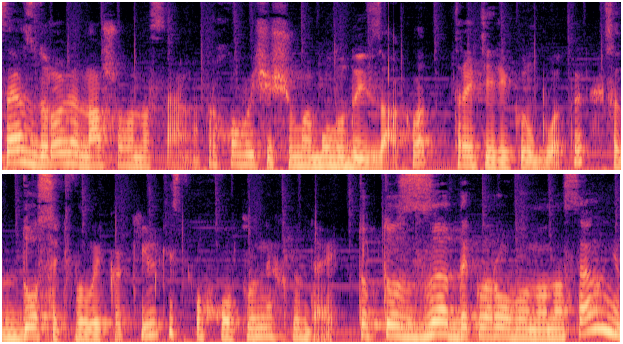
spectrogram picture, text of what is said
це здоров'я нашого населення, враховуючи, що ми молодий заклад, третій рік роботи. Це досить велика кількість охоплених людей. Тобто, з декларованого населення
